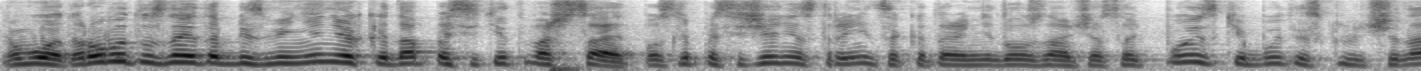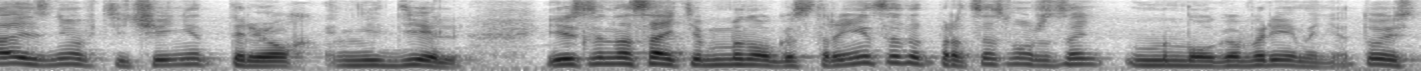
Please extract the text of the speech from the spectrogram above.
Вот, робот узнает об изменениях, когда посетит ваш сайт. После посещения страницы, которая не должна участвовать в поиске, будет исключена из него в течение трех недель. Если на сайте много страниц, этот процесс может занять много времени. То есть,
